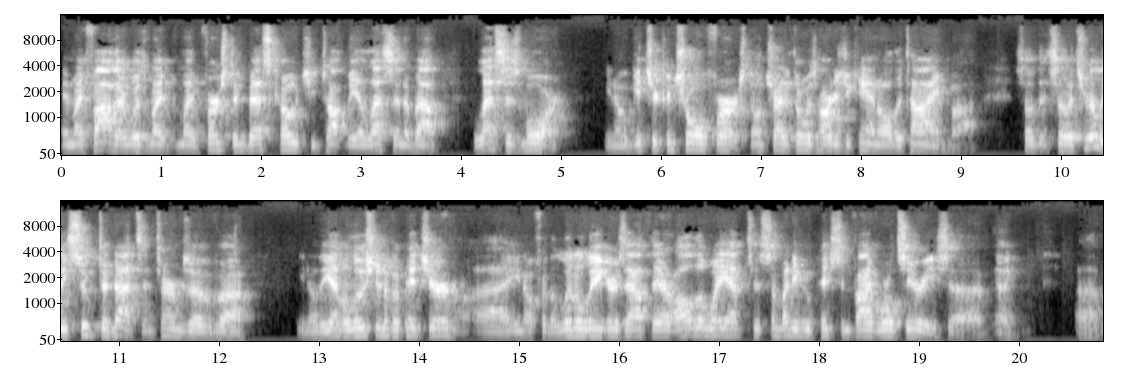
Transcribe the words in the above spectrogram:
And my father was my my first and best coach. He taught me a lesson about less is more. You know, get your control first. Don't try to throw as hard as you can all the time. Uh, so, th- so it's really soup to nuts in terms of uh, you know the evolution of a pitcher uh, you know for the little leaguers out there all the way up to somebody who pitched in five world series uh, uh, uh,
